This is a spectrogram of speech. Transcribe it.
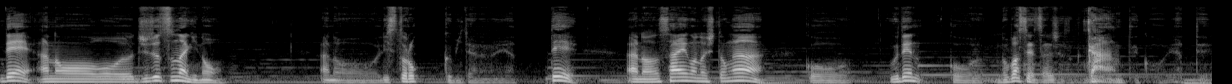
で、あのー、呪術つなぎの、あのー、リストロックみたいなのやって、あの、最後の人が、こう、腕、こう、伸ばすやつあるじゃないですか。ガーンってこうやって、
